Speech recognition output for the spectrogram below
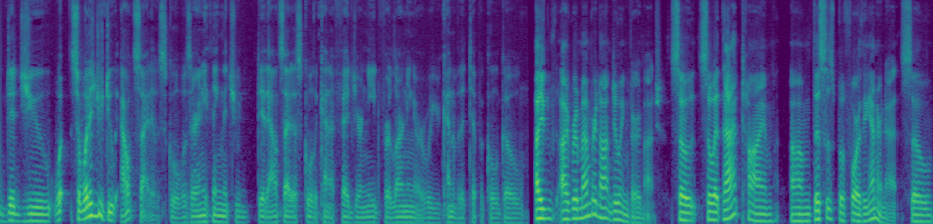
did you what so what did you do outside of school? Was there anything that you did outside of school that kind of fed your need for learning or were you kind of the typical go I I remember not doing very much. So so at that time, um, this is before the internet. So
